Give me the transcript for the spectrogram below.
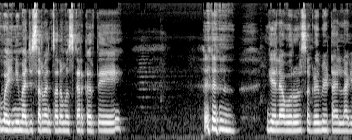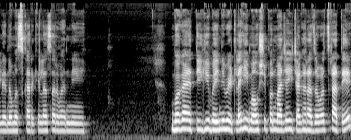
वहिनी माझी सर्वांचा नमस्कार करते. गेल्याबरोबर सगळे भेटायला लागले. नमस्कार केला सर्वांनी. बघा या तिघी बहिणी भेटल्या. ही मावशी पण माझ्या हिच्या घराजवळच राहते.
